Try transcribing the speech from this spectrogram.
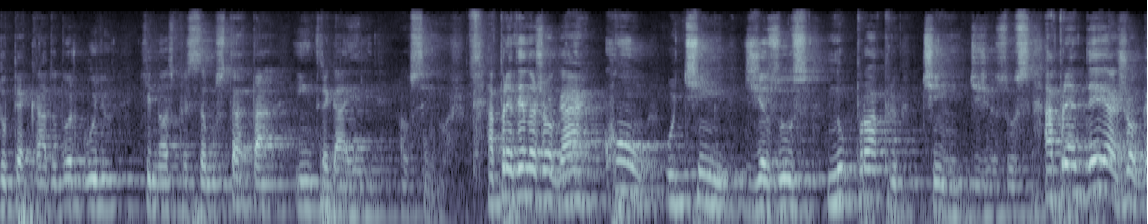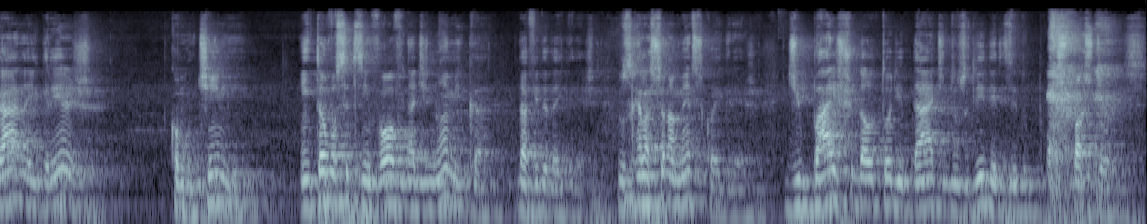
do pecado do orgulho que nós precisamos tratar e entregar ele ao Senhor. Aprendendo a jogar com o time de Jesus, no próprio time de Jesus. Aprender a jogar na igreja como um time, então você desenvolve na dinâmica da vida da igreja, nos relacionamentos com a igreja, debaixo da autoridade dos líderes e dos pastores.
